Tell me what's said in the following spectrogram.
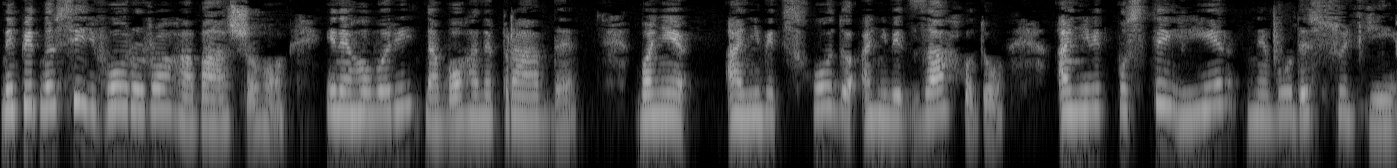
не підносіть вгору рога вашого, і не говоріть на Бога неправди, бо ні ані від сходу, ані від заходу, ані від пустих гір не буде судді.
